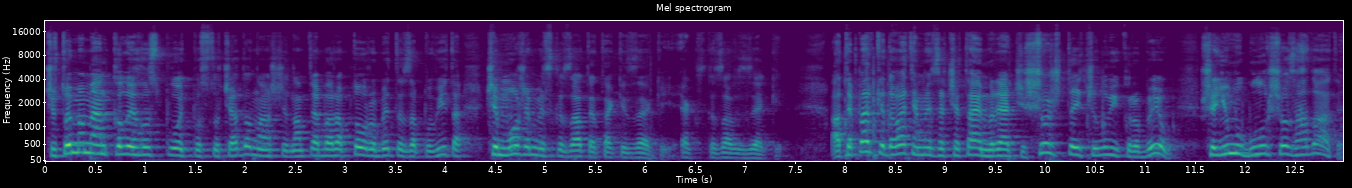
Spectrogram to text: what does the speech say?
Чи в той момент, коли Господь постуче до нас, чи нам треба раптово робити заповіта, чи можемо ми сказати так Ізеки, як сказав Ізеки. А тепер давайте ми зачитаємо речі, що ж той чоловік робив, що йому було що згадати.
